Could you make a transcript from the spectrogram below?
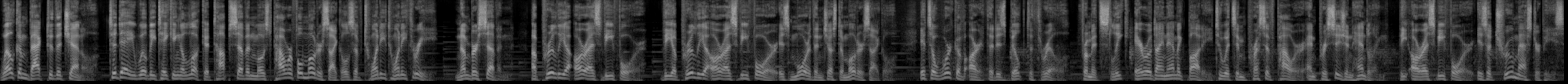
Welcome back to the channel. Today we'll be taking a look at top 7 most powerful motorcycles of 2023. Number 7. Aprilia RSV4 The Aprilia RSV4 is more than just a motorcycle. It's a work of art that is built to thrill. From its sleek aerodynamic body to its impressive power and precision handling, the RSV4 is a true masterpiece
